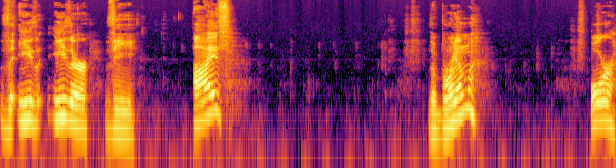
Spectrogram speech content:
the either, either the eyes, the brim, or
